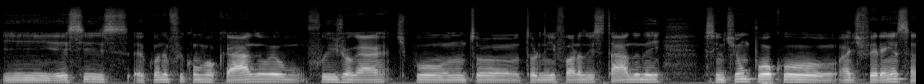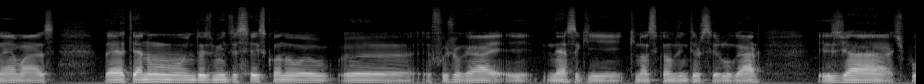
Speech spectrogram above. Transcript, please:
E esses, eh, quando eu fui convocado, eu fui jogar, tipo, num to- torneio fora do estado, daí eu senti um pouco a diferença, né? Mas daí até no, em 2016, quando eu, eh, eu fui jogar nessa que, que nós ficamos em terceiro lugar, eles já, tipo,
